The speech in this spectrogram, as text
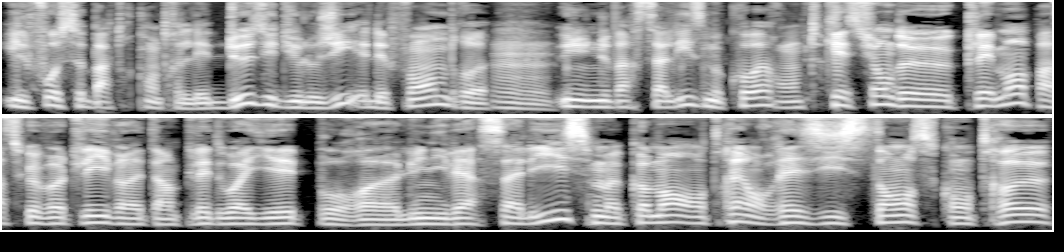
il faut se battre contre les deux idéologies et défendre hmm. un universalisme cohérent. Question de Clément, parce que votre livre est un plaidoyer pour euh, l'universalisme. Comment entrer en résistance contre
